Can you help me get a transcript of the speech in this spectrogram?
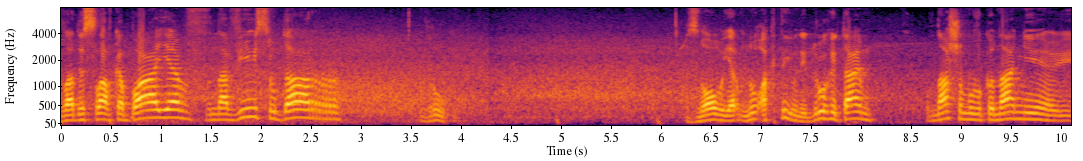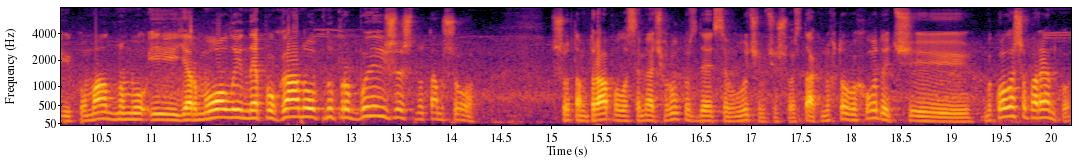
Владислав Кабаєв. Навіс, удар в руки. Знову Яр... ну, активний. Другий тайм в нашому виконанні і командному, і Ярмоли непогано. Ну пробий же ну там що? Що там трапилося? М'яч в руку, здається, влучив чи щось. Так, ну хто виходить? Чи... Микола Шапаренко.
